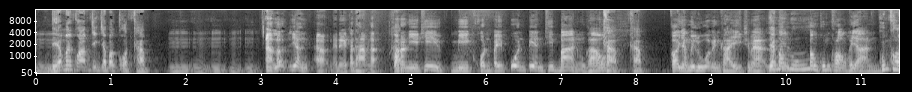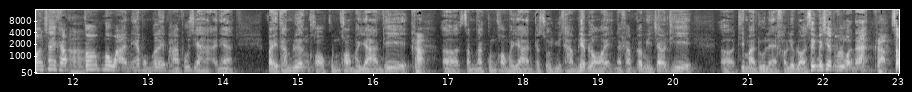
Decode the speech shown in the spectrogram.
มเดี๋ยวมันความจริงจะปรากฏครับอืมอืมอืมอืมอืมอะแล้วยังอะไหนๆก็ถามละคกรับรณีที่มีคนไปป้วนเปี้ยนที่บ้านของเขาครับครับ ก็ยังไม่รู้ว่าเป็นใครอีกใช่ไหมยังไม่รู้แล้วต้องต้องคุ้มครองพยาน คุ้มครองใช่ครับอ่าก็เมื่อวานเนี้ยผมก็เลยพาผู้เสียหายเนี่ยไปทำเรื่องขอคุ้มครองพยานที่ครับเอ่อสำนักคุ้มครองพยานกระทรวงยุติธรรมเรียบร้อยนะครับก็มีเจ้าหน้าที่เอ่อที่มาดูแลเขาเรียบร้อย ซึ่งไม่ใช่ตำรวจนะครับซะ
